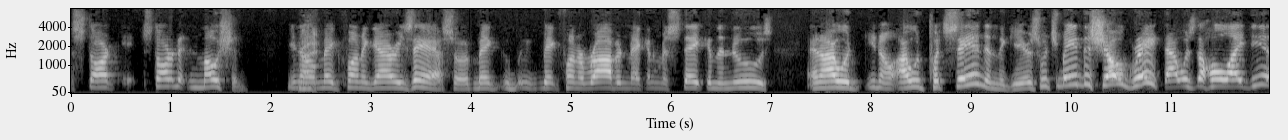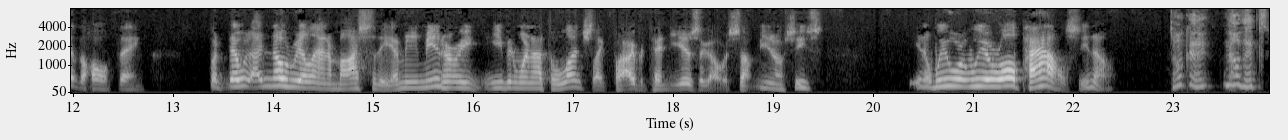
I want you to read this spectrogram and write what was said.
start start it in motion. You know, Right. make fun of Gary's ass or make make fun of Robin making a mistake in the news. And I would, you know, I would put sand in the gears, which made the show great. That was the whole idea of the whole thing. But there was no real animosity. I mean, me and her even went out to lunch like five or ten years ago or something. You know, she's, you know, we were we were all pals. You know, okay, no, that's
